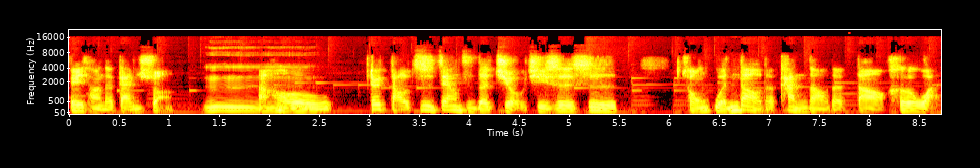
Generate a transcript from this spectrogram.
非常的干爽，嗯，然后就导致这样子的酒其实是从闻到的、看到的到喝完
